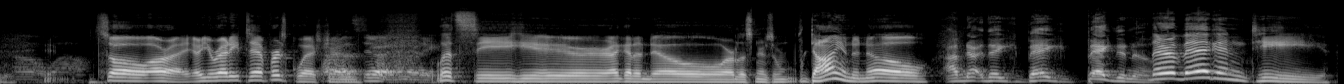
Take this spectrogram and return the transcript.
Zoom. Wow. So, all right, are you ready, Ted? First question. All right, let's do it. I'm ready. Let's see here. I gotta know. Our listeners are dying to know. I'm not, they beg, beg to know. They're begging T.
